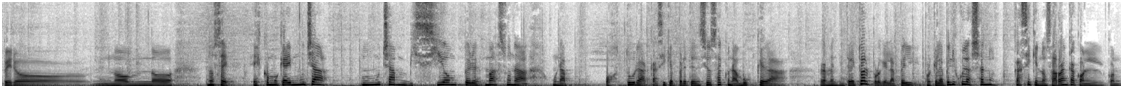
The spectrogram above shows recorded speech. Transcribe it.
Pero no, no, no sé, es como que hay mucha, mucha ambición, pero es más una, una postura casi que pretenciosa que una búsqueda realmente intelectual, porque la, peli, porque la película ya no, casi que nos arranca con, con,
